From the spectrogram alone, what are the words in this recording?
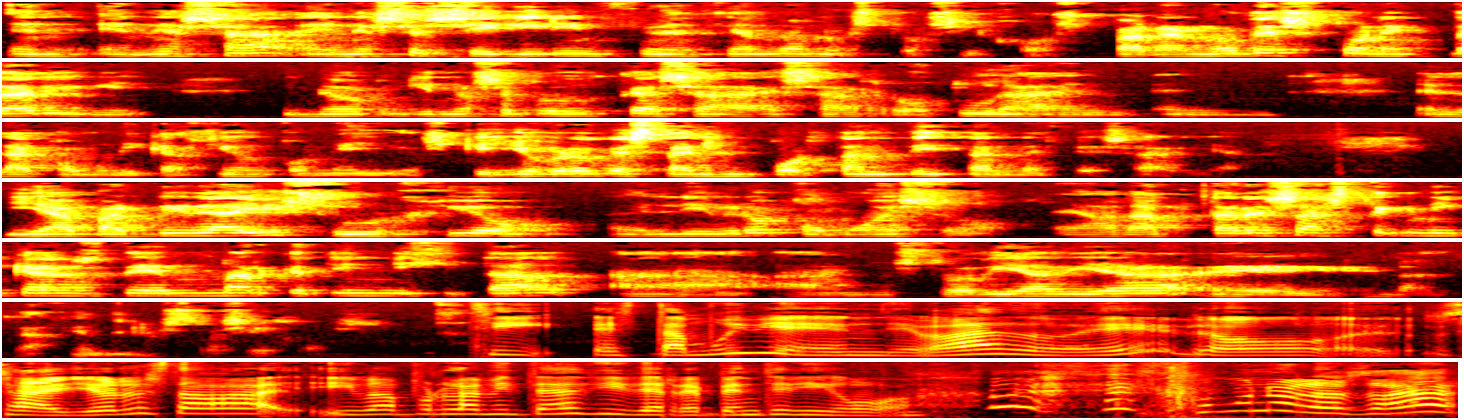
en, esa, en ese seguir influenciando a nuestros hijos, para no desconectar y, no, no, se produzca esa, esa rotura en, en, la comunicación con ellos, que yo creo que es tan importante y tan necesaria. Y a partir de ahí surgió el libro como eso, adaptar esas técnicas de marketing digital a, nuestro día a día eh, en la educación de nuestros hijos. Sí, está muy bien llevado, ¿eh? o sea, yo lo estaba, iba por la mitad y de repente digo, ¿cómo nos, ha,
